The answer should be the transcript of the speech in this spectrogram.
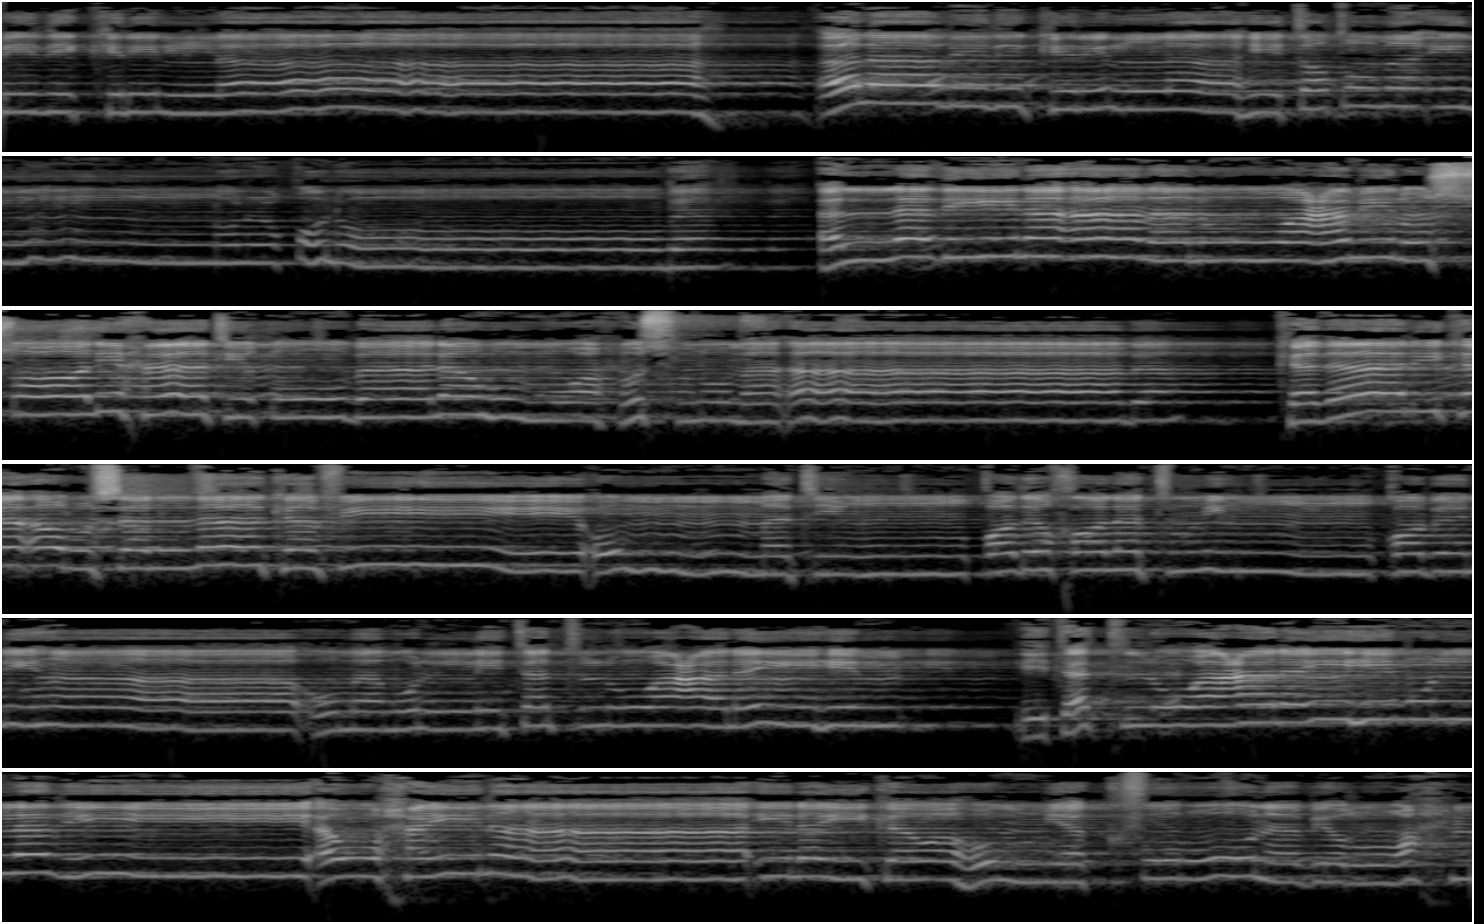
بذكر الله ألا بذكر الله تطمئن القلوب. الذين آمنوا وعملوا الصالحات طوبى لهم وحسن مآب. كذلك أرسلناك في قد خلت من قبلها أمم لتتلو عليهم لتتلو عليهم الذي أوحينا إليك وهم يكفرون بالرحمن.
